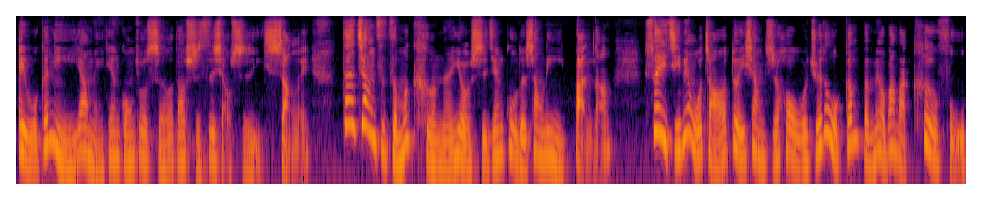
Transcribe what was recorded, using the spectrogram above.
哎，我跟你一样，每天工作十二到十四小时以上，哎，但这样子怎么可能有时间顾得上另一半呢？所以，即便我找到对象之后，我觉得我根本没有办法克服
